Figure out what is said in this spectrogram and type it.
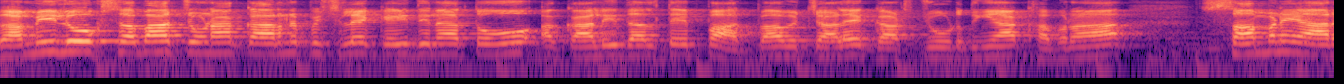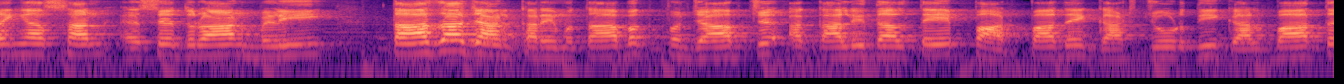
ਆਗਾਮੀ ਲੋਕ ਸਭਾ ਚੋਣਾਂ ਕਾਰਨ ਪਿਛਲੇ ਕਈ ਦਿਨਾਂ ਤੋਂ ਅਕਾਲੀ ਦਲ ਤੇ ਭਾਜਪਾ ਵਿਚਾਲੇ ਗੱਠਜੋੜ ਦੀਆਂ ਖਬਰਾਂ ਸਾਹਮਣੇ ਆ ਰਹੀਆਂ ਸਨ। ਇਸੇ ਦੌਰਾਨ ਮਿਲੀ ਤਾਜ਼ਾ ਜਾਣਕਾਰੀ ਮੁਤਾਬਕ ਪੰਜਾਬ 'ਚ ਅਕਾਲੀ ਦਲ ਤੇ ਭਾਜਪਾ ਦੇ ਗੱਠਜੋੜ ਦੀ ਗੱਲਬਾਤ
